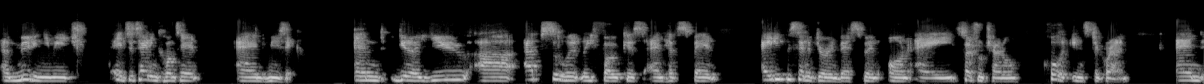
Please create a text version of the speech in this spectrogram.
a moving image, entertaining content, and music. And you know you are absolutely focused and have spent 80% of your investment on a social channel, call it Instagram, and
